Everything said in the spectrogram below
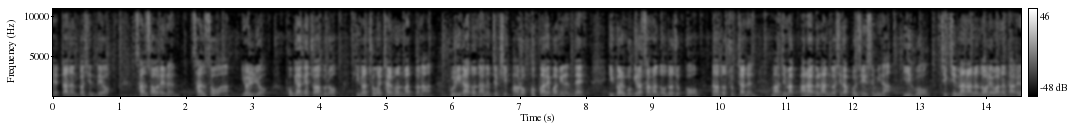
했다는 것인데요. 산소 어뢰는 산소와 연료, 폭약의 조합으로 기관총을 잘못 맞거나 불이라도 나는 즉시 바로 폭발해 버리는데 이걸 무기로 삼아 너도 죽고 나도 죽자는 마지막 발악을 한 것이라 볼 수 있습니다. 이후 직진만 하는 어뢰와는 다른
